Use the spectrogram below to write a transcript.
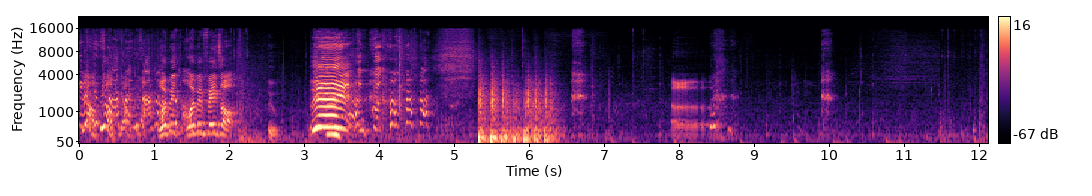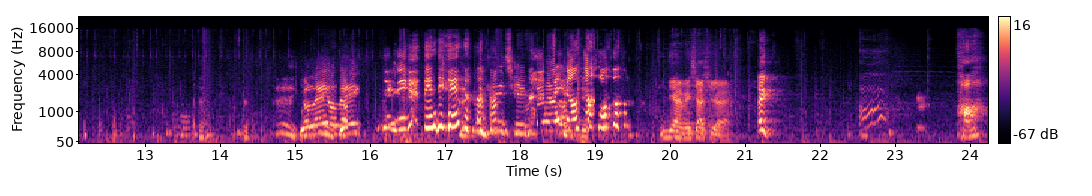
不要不要不要不要，我会被我会被飞走，哎呦，哎，滚，呃，有雷有雷，丁丁丁丁，一起飞了。丁丁还没下去哎、哎、哈，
